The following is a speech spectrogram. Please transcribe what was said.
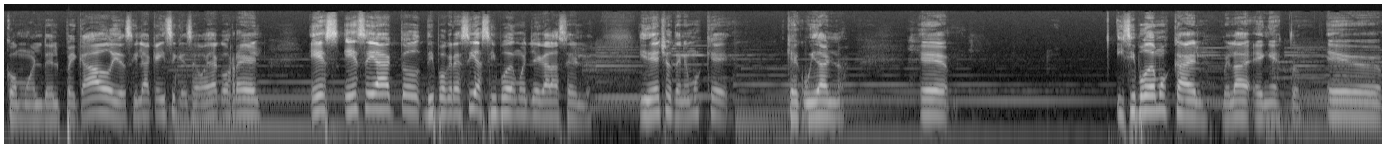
como el del pecado y decirle a Casey que se vaya a correr? Es ese acto de hipocresía, sí podemos llegar a hacerlo. Y de hecho tenemos que, cuidarnos. Eh, y sí podemos caer, ¿verdad? En esto. Eh,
